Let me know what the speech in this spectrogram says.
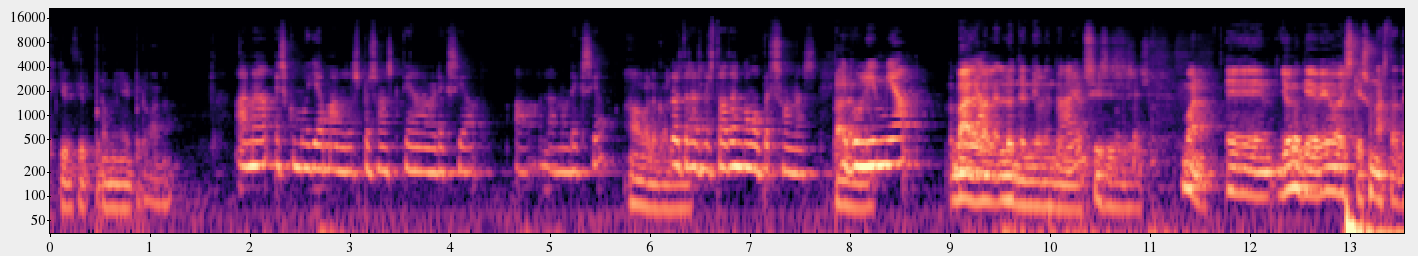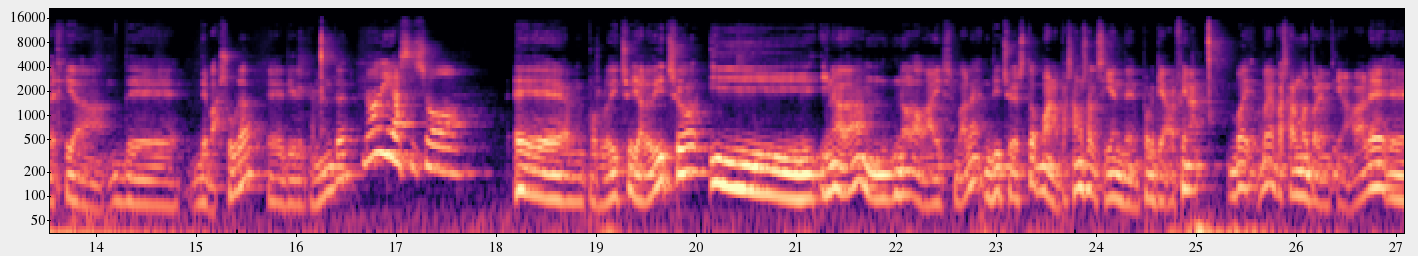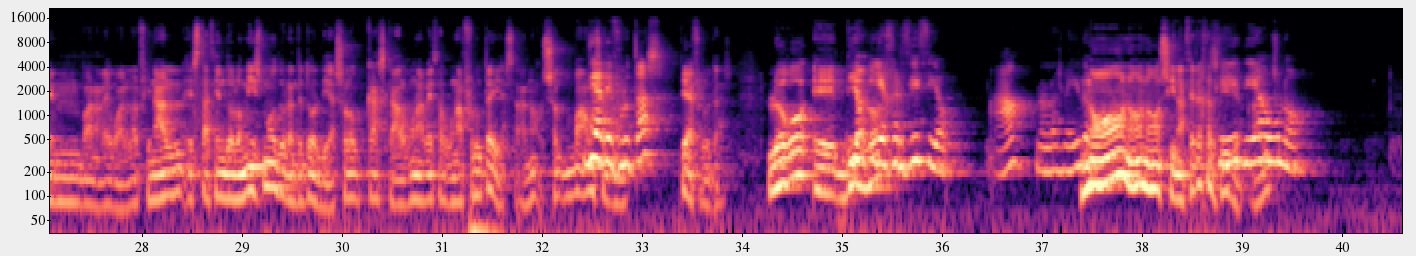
¿Qué quiere decir pro mía y pro Ana? Ana es como llaman las personas que tienen anorexia a la anorexia. Ah, vale, vale. Los tratan como personas. Vale, y bulimia. Vale, mía. vale, lo he entendido, lo. Vale, Sí, sí, sí. pues. Bueno, eh, yo lo que veo es que es una estrategia de, de basura eh, directamente. No digas eso. Eh, pues lo dicho, ya lo he dicho. Y, y nada, no lo hagáis, ¿vale? Dicho esto, bueno, pasamos al siguiente, porque al final voy, voy a pasar muy por encima, ¿vale? Eh, bueno, da igual, al final está haciendo lo mismo durante todo el día, solo casca alguna vez alguna fruta y ya está, ¿no? So- vamos Día de frutas. Día de frutas. Luego, eh, día No, 2. y ejercicio. Ah, no lo has leído. No, no, no, sin hacer ejercicio. Sí, día ha dicho. 1.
